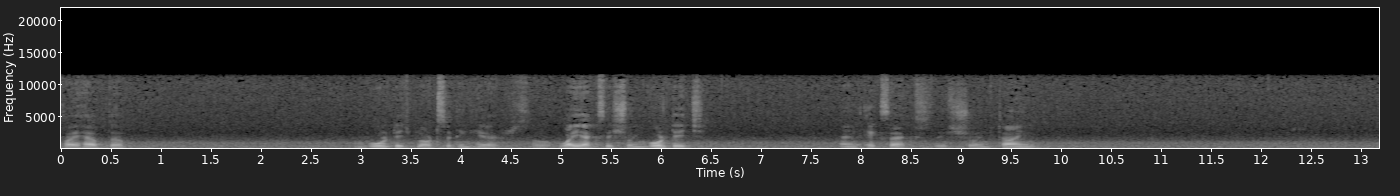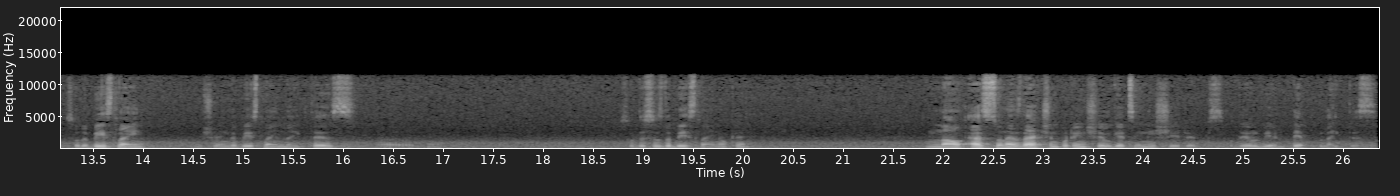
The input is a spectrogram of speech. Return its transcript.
if I have the voltage plot sitting here. So, y axis showing voltage and x axis is showing time. So, the baseline showing the baseline like this. Uh, so, this is the baseline. Okay. Now, as soon as the action potential gets initiated, so there will be a dip like this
